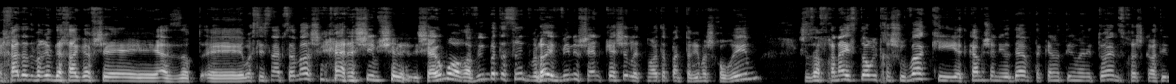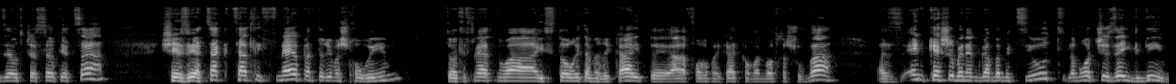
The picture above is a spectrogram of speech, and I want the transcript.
אחד הדברים דרך אגב שאז אה, סנייפס אמר שאנשים ש... שהיו מעורבים בתסריט ולא הבינו שאין קשר לתנועת הפנתרים השחורים, שזו הבחנה היסטורית חשובה כי עד כמה שאני יודע ותקן אותי אם אני אני זוכר שקראתי את זה עוד כשהסרט יצא, שזה יצא קצת לפני הפנתרים השחורים, זאת אומרת לפני התנועה ההיסטורית האמריקאית, אה, האפרו-אמריקאית כמובן מאוד חשובה, אז אין קשר ביניהם גם במציאות למרות שזה הקדים,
